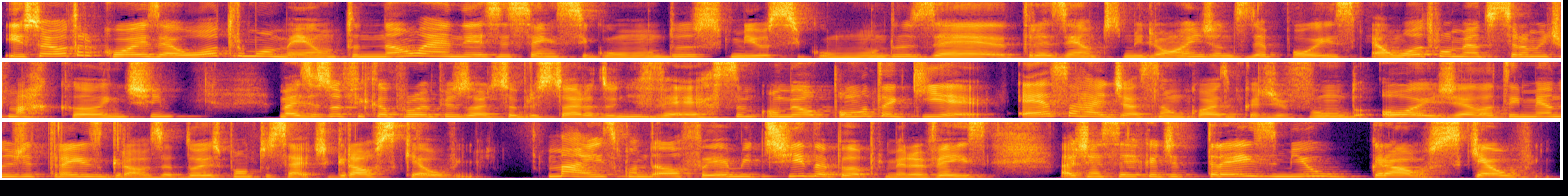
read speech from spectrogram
Isso é outra coisa, é outro momento, não é nesses 100 segundos, mil segundos, é 300 milhões de anos depois. É um outro momento extremamente marcante. Mas isso fica para um episódio sobre a história do universo. O meu ponto aqui é: essa radiação cósmica de fundo, hoje, ela tem menos de 3 graus, é 2,7 graus Kelvin. Mas, quando ela foi emitida pela primeira vez, ela tinha cerca de 3 mil graus Kelvin.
